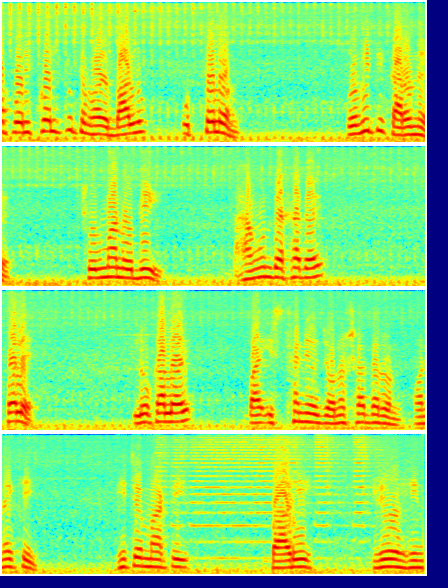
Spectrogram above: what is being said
অপরিকল্পিতভাবে বালু উত্তোলন প্রভৃতি কারণে সুরমা নদী ভাঙন দেখা দেয়। ফলে লোকালয় বা স্থানীয় জনসাধারণ অনেকেই ভিটে মাটি, বাড়ি, গৃহহীন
